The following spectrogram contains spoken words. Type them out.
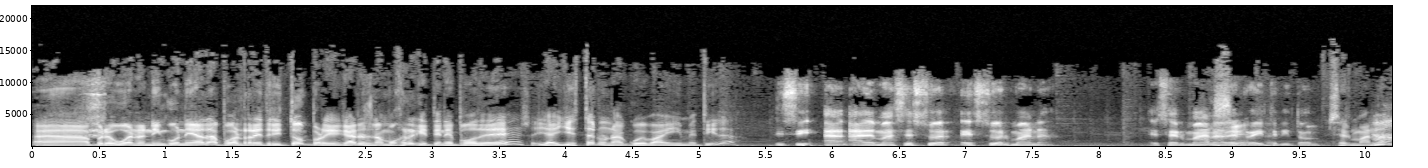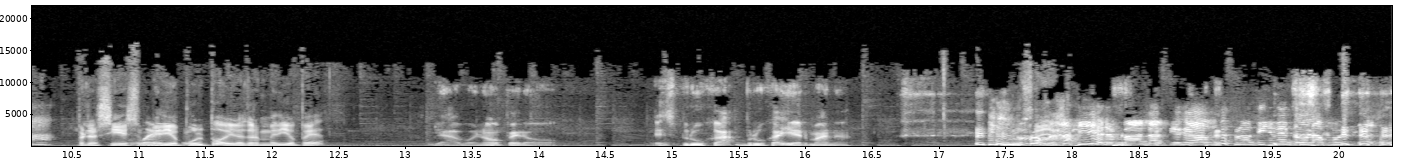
Ah, pero bueno, ninguneada por el rey Tritón, porque claro, es una mujer que tiene poderes y allí está en una cueva ahí metida. Sí, sí. A- además es su, es su hermana. Es hermana ¿Ah, del sí? Rey Tritón. ¿Es hermana? Pero si es Fuerte. medio pulpo y el otro es medio pez. Ya, bueno, pero es bruja, bruja y hermana. Bruja y, hermana, tiene, no tiene toda la muchacha.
